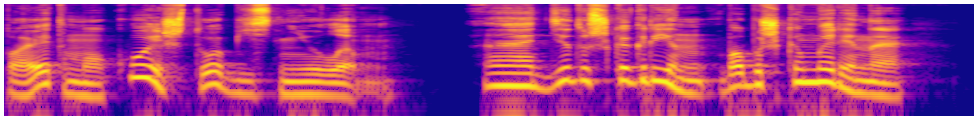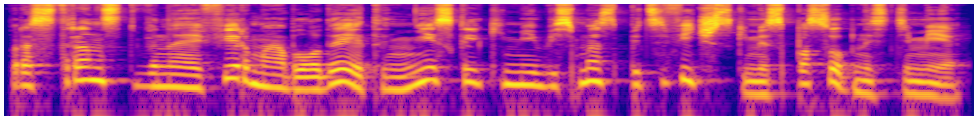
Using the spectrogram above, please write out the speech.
поэтому кое-что объяснил им. «А, «Дедушка Грин, бабушка Мэрина, пространственная ферма обладает несколькими весьма специфическими способностями.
